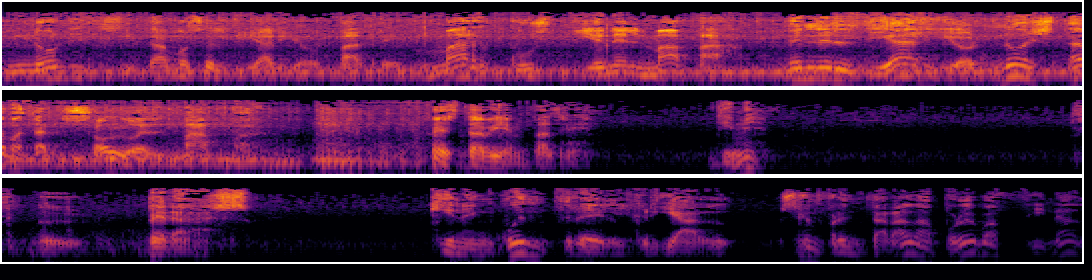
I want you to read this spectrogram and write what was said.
No necesitamos el diario, padre. Marcus tiene el mapa. En el diario no estaba tan solo el mapa. Está bien, padre. Dime. Eh, Verás, quien encuentre el grial se enfrentará a la prueba final.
